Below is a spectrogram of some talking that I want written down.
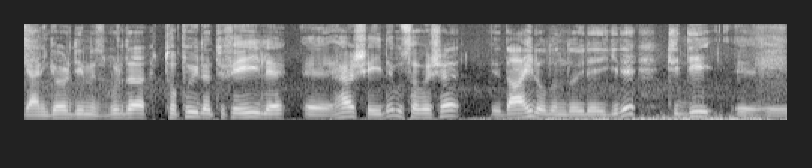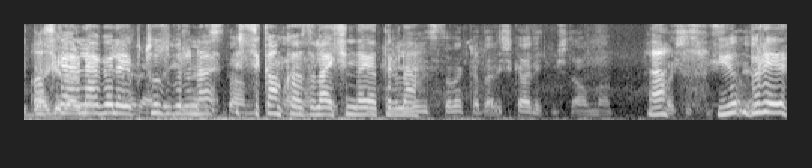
Yani gördüğümüz burada topuyla, tüfeğiyle, e, her şeyiyle bu savaşa dahil olunduğu ile ilgili ciddi e, Askerler var. böyle Herhalde tuz buruna Yunanistan, istikam kazdılar içinde yatırlar. Yunanistan'a kadar işgal etmişti Alman. Ha? Faşist buraya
